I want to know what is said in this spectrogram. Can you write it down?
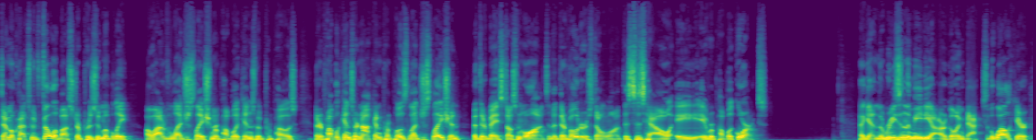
Democrats would filibuster, presumably, a lot of the legislation Republicans would propose. And Republicans are not going to propose legislation that their base doesn't want and that their voters don't want. This is how a, a republic works. Again, the reason the media are going back to the well here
